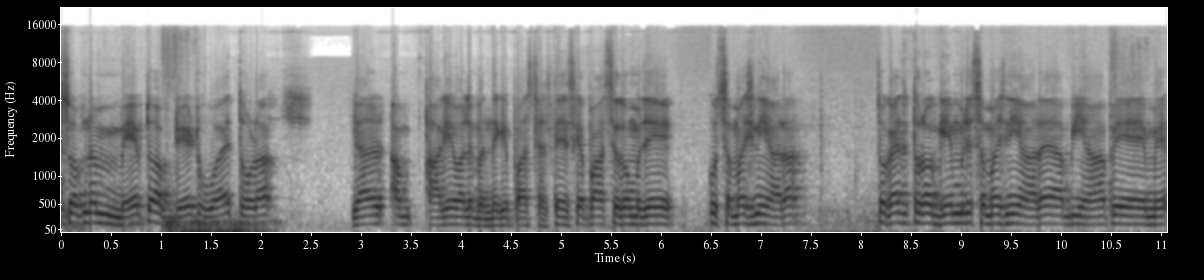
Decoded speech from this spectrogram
सो so, अपना मैप तो अपडेट हुआ है थोड़ा। यार अब आगे वाले बंदे के पास चलते हैं। इसके पास से तो मुझे कुछ समझ नहीं आ रहा। तो कहते थोड़ा गेम मुझे समझ नहीं आ रहा है। अभी यहाँ पे मैं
